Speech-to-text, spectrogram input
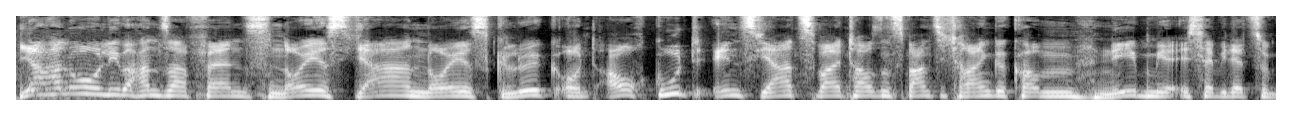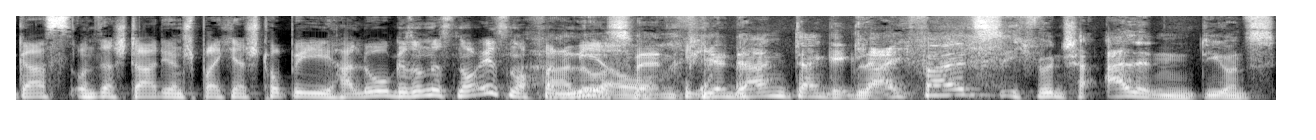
Ja, hallo, liebe Hansa-Fans. Neues Jahr, neues Glück und auch gut ins Jahr 2020 reingekommen. Neben mir ist ja wieder zu Gast unser Stadionsprecher Struppi. Hallo, gesundes Neues noch von hallo mir Sven, auch. vielen Dank, danke gleichfalls. Ich wünsche allen, die uns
